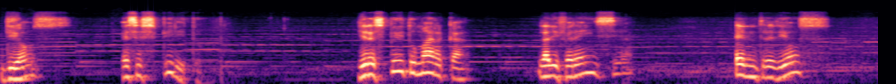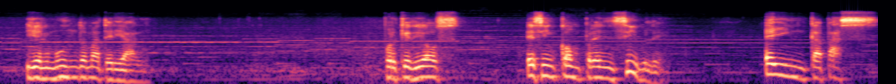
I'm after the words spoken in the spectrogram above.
Dios es espíritu. Y el espíritu marca la diferencia entre Dios y el mundo material. Porque Dios es incomprensible e incapaz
